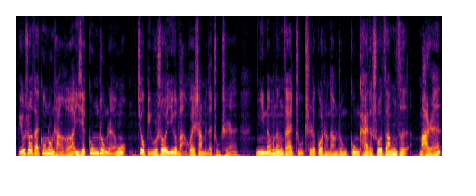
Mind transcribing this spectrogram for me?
比如说，在公众场合，一些公众人物，就比如说一个晚会上面的主持人，你能不能在主持的过程当中公开的说脏字、骂人，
